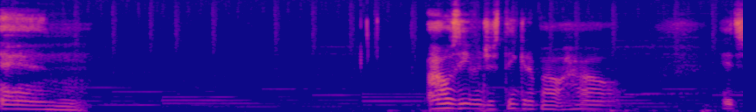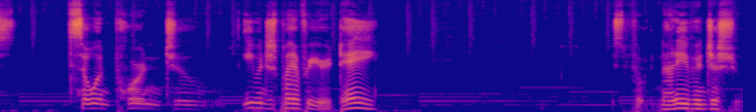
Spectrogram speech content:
And I was even just thinking about how it's so important to even just plan for your day. It's not even just your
